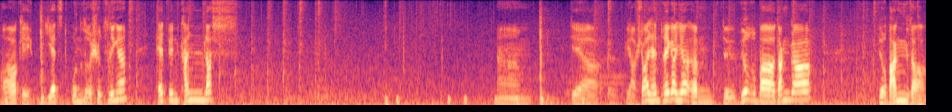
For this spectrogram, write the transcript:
Okay, jetzt unsere Schützlinge. Edwin Kanlas. Ähm, der äh, ja, Stahlhelmträger hier, ähm, de Virbadanga. Virbangsa.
